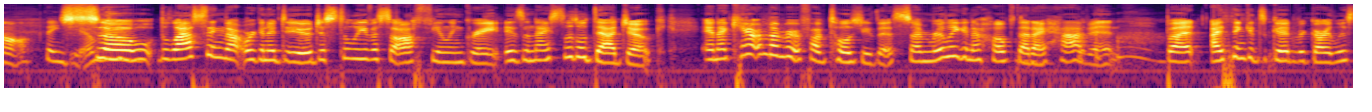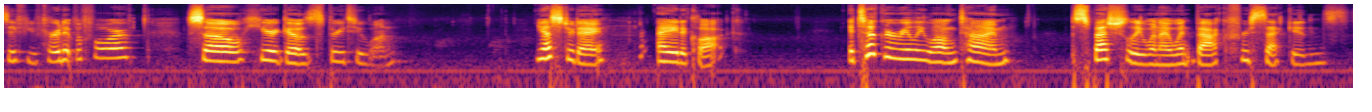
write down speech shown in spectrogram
Oh, thank you. So, the last thing that we're going to do, just to leave us off feeling great, is a nice little dad joke. And I can't remember if I've told you this, so I'm really going to hope that I haven't. But I think it's good regardless if you've heard it before. So, here it goes three, two, one. Yesterday, at 8 o'clock. It took a really long time, especially when I went back for seconds.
